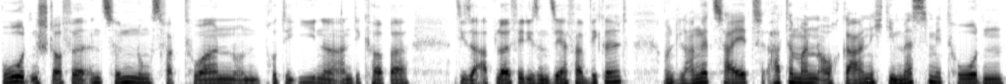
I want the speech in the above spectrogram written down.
Botenstoffe, Entzündungsfaktoren und Proteine, Antikörper. Diese Abläufe, die sind sehr verwickelt. Und lange Zeit hatte man auch gar nicht die Messmethoden,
